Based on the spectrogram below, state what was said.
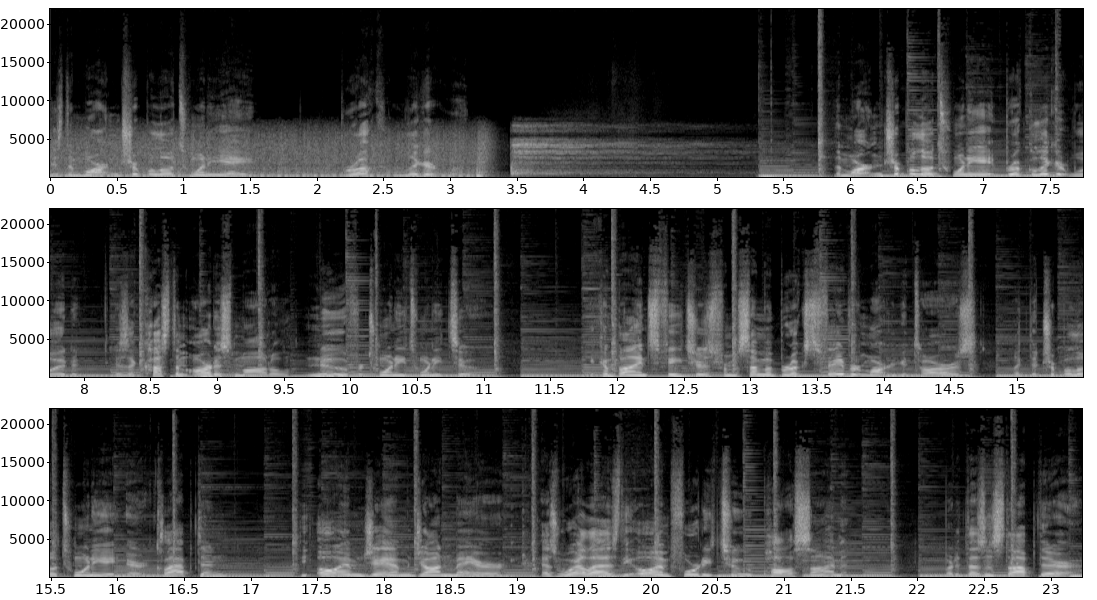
is the Martin 0028 Brooke Ligertwood. The Martin 0028 Brooke Ligertwood is a custom artist model new for 2022. It combines features from some of Brooke's favorite Martin guitars, like the 0028 Eric Clapton, the OM John Mayer, as well as the OM42 Paul Simon. But it doesn't stop there.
